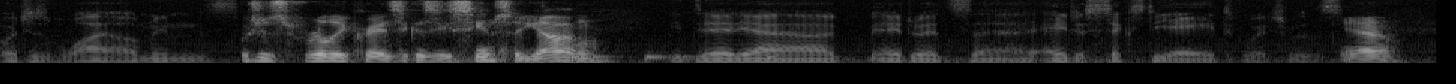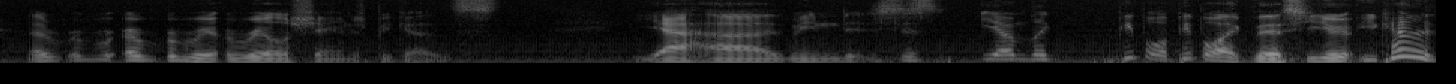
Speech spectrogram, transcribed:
which is wild. I mean, which is really crazy because he seems so young. He did, yeah. Uh, age of sixty eight, which was yeah a, a, a, a real shame, just because. Yeah, uh, I mean, it's just yeah, like people people like this, you you kind of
